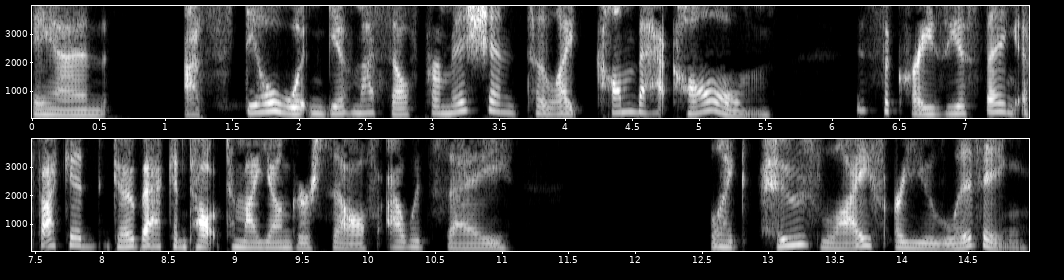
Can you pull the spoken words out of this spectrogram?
And I still wouldn't give myself permission to like come back home. It's the craziest thing. If I could go back and talk to my younger self, I would say, like, whose life are you living?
